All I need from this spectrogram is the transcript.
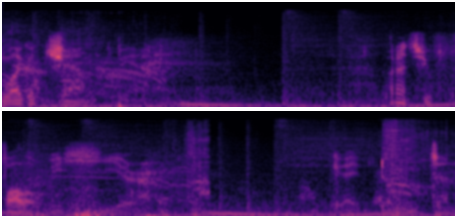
Like a champion. Why don't you follow me here? Okay, Dunton.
